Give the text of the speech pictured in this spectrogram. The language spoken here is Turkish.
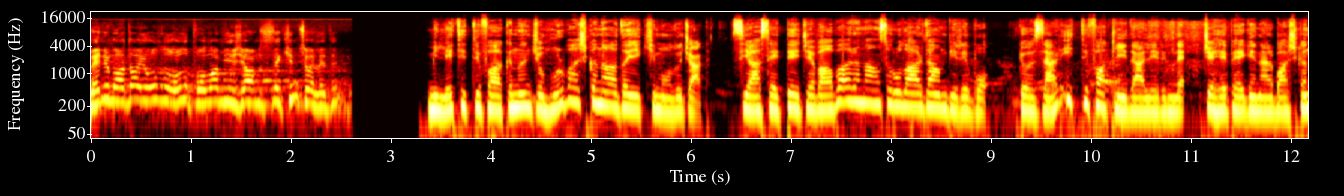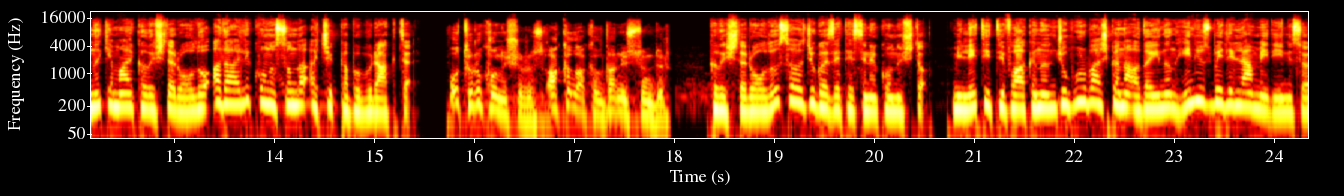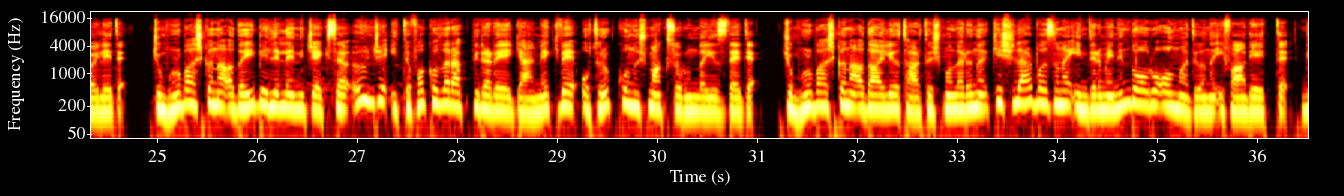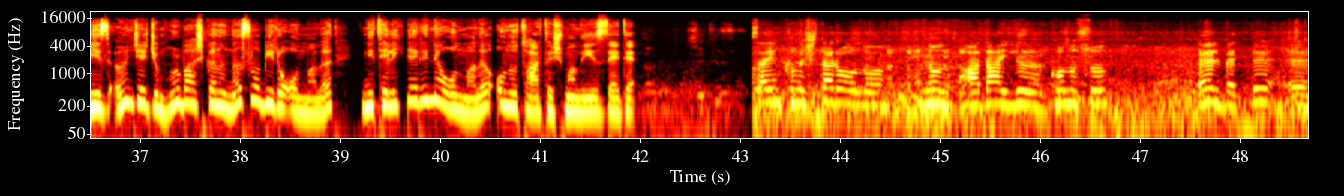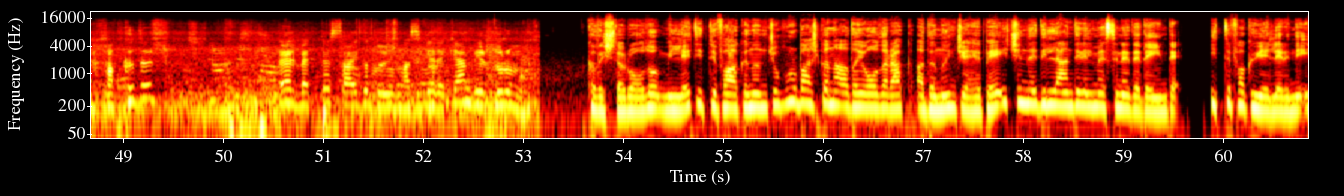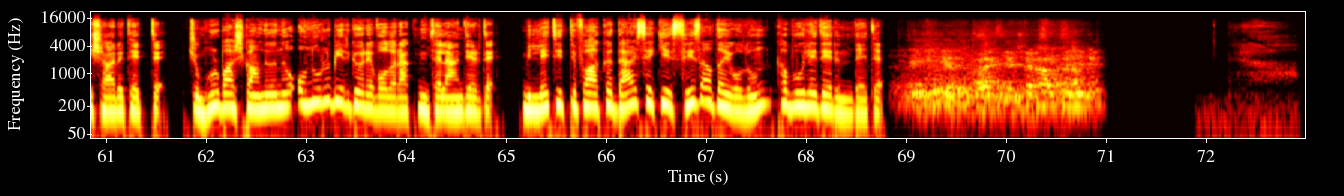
Benim aday ol- olup olamayacağımı size kim söyledi? Millet İttifakı'nın Cumhurbaşkanı adayı kim olacak? Siyasette cevabı aranan sorulardan biri bu. Gözler ittifak liderlerinde. CHP Genel Başkanı Kemal Kılıçdaroğlu adaylık konusunda açık kapı bıraktı. Oturu konuşuruz. Akıl akıldan üstündür. Kılıçdaroğlu Sözcü gazetesine konuştu. Millet İttifakı'nın Cumhurbaşkanı adayının henüz belirlenmediğini söyledi. Cumhurbaşkanı adayı belirlenecekse önce ittifak olarak bir araya gelmek ve oturup konuşmak zorundayız dedi. Cumhurbaşkanı adaylığı tartışmalarını kişiler bazına indirmenin doğru olmadığını ifade etti. Biz önce Cumhurbaşkanı nasıl biri olmalı, nitelikleri ne olmalı onu tartışmalıyız dedi. Sayın Kılıçdaroğlu'nun adaylığı konusu elbette e, hakkıdır. Elbette saygı duyulması gereken bir durumdur. Kılıçdaroğlu, Millet İttifakı'nın Cumhurbaşkanı adayı olarak adının CHP içinde dillendirilmesine de değindi. İttifak üyelerini işaret etti. Cumhurbaşkanlığını onurlu bir görev olarak nitelendirdi. Millet İttifakı derse ki siz aday olun, kabul ederim dedi.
